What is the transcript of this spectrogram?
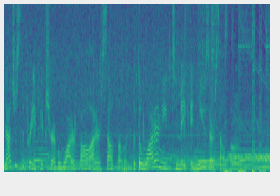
Not just the pretty picture of a waterfall on our cell phone, but the water needed to make and use our cell phone.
